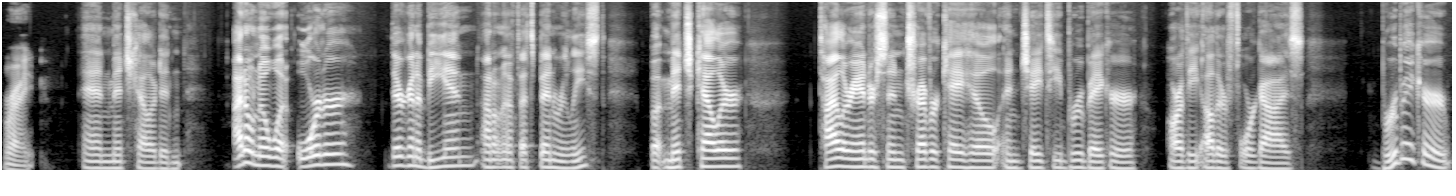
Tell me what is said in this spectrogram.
Right. And Mitch Keller didn't. I don't know what order they're going to be in. I don't know if that's been released, but Mitch Keller, Tyler Anderson, Trevor Cahill, and JT Brubaker are the other four guys. Brubaker,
